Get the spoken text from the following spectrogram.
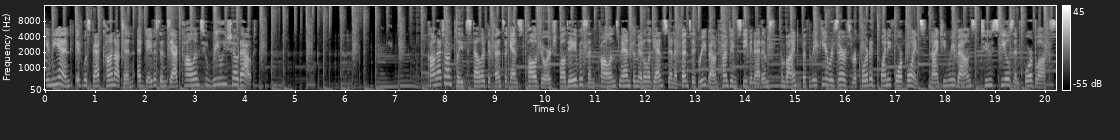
In the end, it was Pat Connaughton, Ed Davis and Zach Collins who really showed out. Connaughton played stellar defense against Paul George, while Davis and Collins manned the middle against an offensive rebound-hunting Steven Adams. Combined, the three key reserves recorded 24 points, 19 rebounds, 2 steals and 4 blocks.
